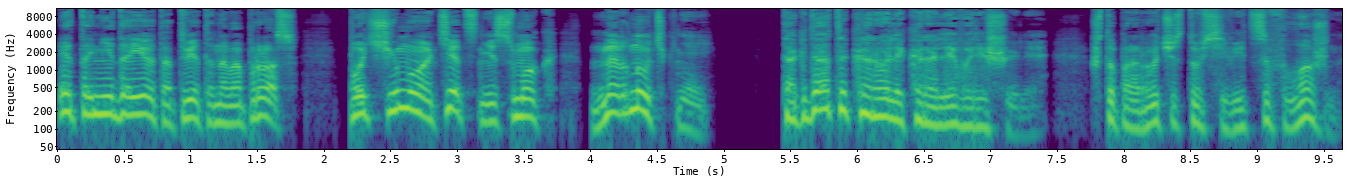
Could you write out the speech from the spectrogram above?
это не дает ответа на вопрос, почему отец не смог нырнуть к ней. Тогда-то король и королева решили, что пророчество всевидцев ложно.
